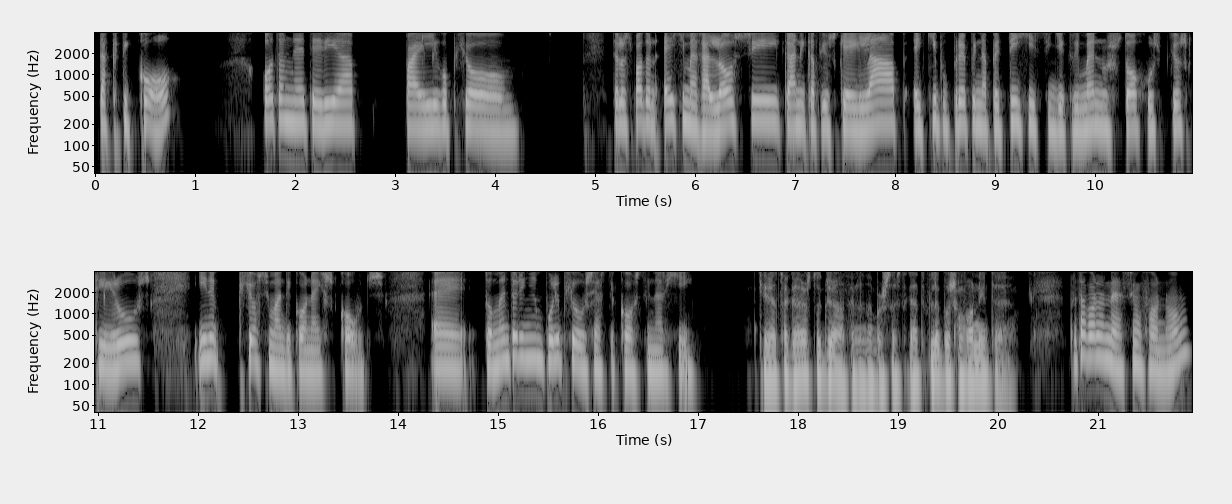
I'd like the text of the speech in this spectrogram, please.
τακτικό όταν μια εταιρεία πάει λίγο πιο... Τέλος πάντων έχει μεγαλώσει, κάνει κάποιο scale-up, εκεί που πρέπει να πετύχει συγκεκριμένους στόχους πιο σκληρούς, είναι πιο σημαντικό να έχεις coach. Ε, το mentoring είναι πολύ πιο ουσιαστικό στην αρχή. Κυρία Τσακαρά, δεν ξέρω αν θέλετε να προσθέσετε κάτι. Βλέπω συμφωνείτε. Πρώτα απ' όλα, ναι, συμφωνώ.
